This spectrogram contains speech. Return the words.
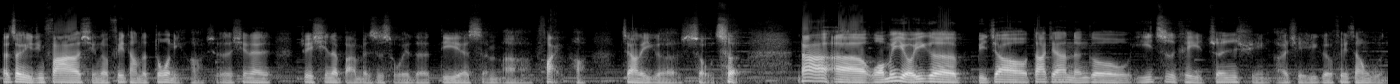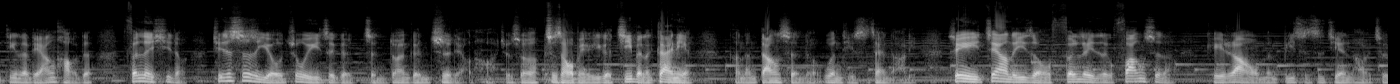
那这个已经发行了非常的多年啊，所以现在最新的版本是所谓的 DSM 啊 Five 哈这样的一个手册。那呃我们有一个比较大家能够一致可以遵循，而且一个非常稳定的良好的分类系统，其实是有助于这个诊断跟治疗的哈。就是说至少我们有一个基本的概念，可能当事人的问题是在哪里。所以这样的一种分类的这个方式呢，可以让我们彼此之间哈，就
